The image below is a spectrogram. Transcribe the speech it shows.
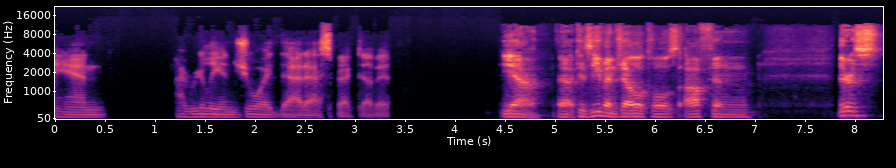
and i really enjoyed that aspect of it. Yeah because uh, evangelicals often there's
